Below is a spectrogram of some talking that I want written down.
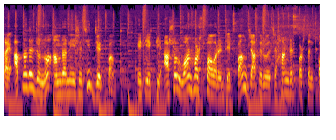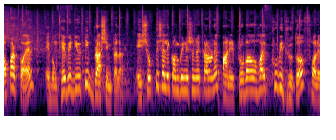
তাই আপনাদের জন্য আমরা নিয়ে এসেছি জেট পাম্প। এটি একটি আসল ওয়ান হর্স পাওয়ারের জেট পাম্প, যাতে রয়েছে হান্ড্রেড পার্সেন্ট কপার কয়েল এবং হেভি ডিউটি ব্রাশ ইম্পেলার এই শক্তিশালী কম্বিনেশনের কারণে পানির প্রবাহ হয় খুবই দ্রুত, ফলে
